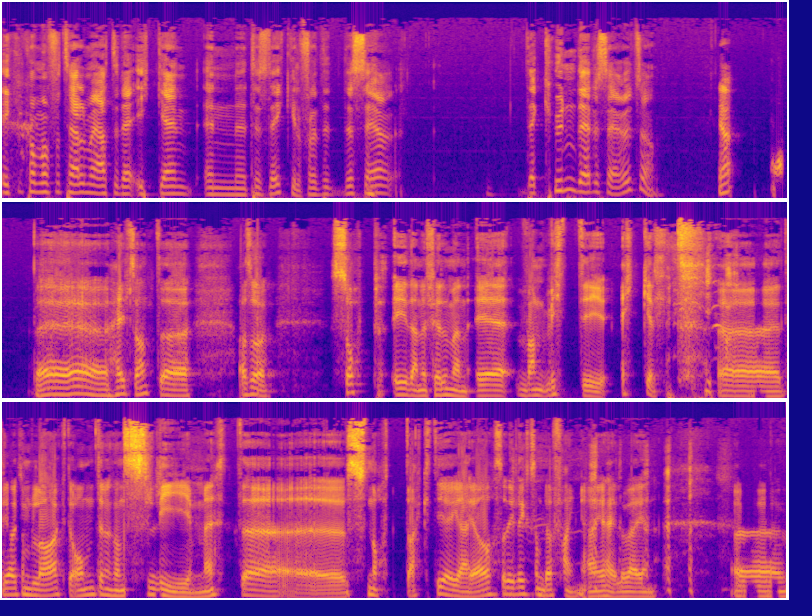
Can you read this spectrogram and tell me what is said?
ikke kom og fortell meg at det ikke er en, en testikkel, for det, det ser Det er kun det det ser ut som. Ja. Det er helt sant. Eh, altså, sopp i denne filmen er vanvittig ekkelt. Eh, de har liksom lagd det om til en sånn slimete, uh, snottaktige greier, så de liksom blir fanga i hele veien. Uh,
